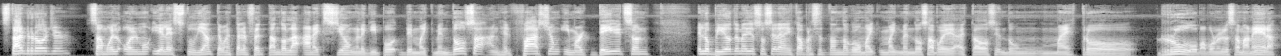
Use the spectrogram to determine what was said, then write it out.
Star Roger Samuel Olmo y el estudiante van a estar enfrentando la anexión, el equipo de Mike Mendoza, Ángel Fashion y Mark Davidson. En los videos de medios sociales han estado presentando como Mike, Mendoza pues, ha estado siendo un, maestro rudo, para ponerlo de esa manera.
